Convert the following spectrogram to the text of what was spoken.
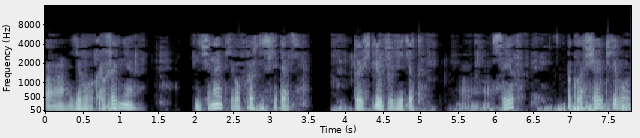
а, его окружение начинает его просто съедать. То есть люди видят свет, поглощают его,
